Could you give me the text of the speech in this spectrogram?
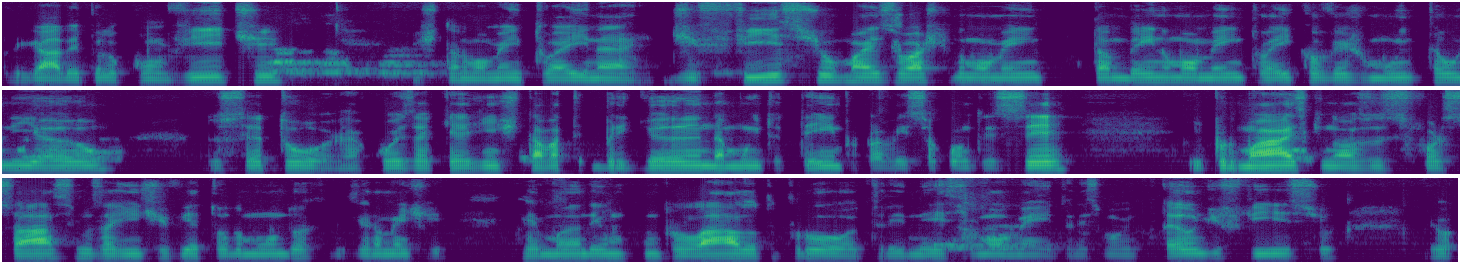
Obrigado aí pelo convite. A gente está num momento aí, né, difícil, mas eu acho que no momento, também no momento aí que eu vejo muita união do setor. A coisa que a gente estava brigando há muito tempo para ver isso acontecer. E por mais que nós nos esforçássemos, a gente via todo mundo geralmente remando um para o lado, outro para o outro. E nesse momento, nesse momento tão difícil, eu,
